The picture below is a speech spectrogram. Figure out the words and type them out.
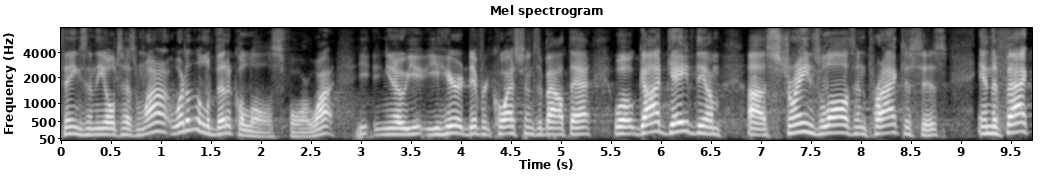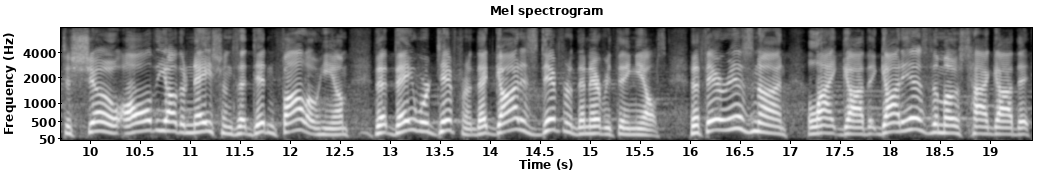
things in the Old Testament. Why, what are the Levitical laws for? Why, you, you know, you, you, hear different questions about that. Well, God gave them uh, strange laws and practices in the fact to show all the other nations that didn't follow him that they were different, that God is different than everything else, that there is none like God, that God is the Most High God, that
